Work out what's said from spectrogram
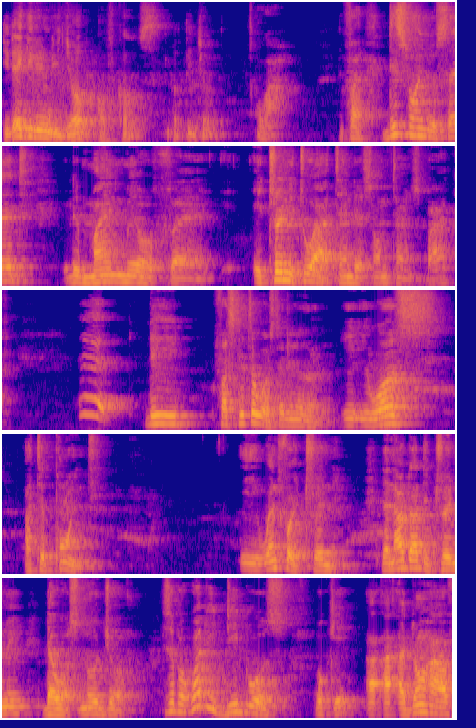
Did I give him the job? Of course, got the job. Wow. In fact, this one you said remind me of uh, a training tour I attended sometimes back. Eh, the facilitator was telling us that he, he was at a point. He went for a training. Then after the training, there was no job. He said, but what he did was, okay, I, I- don't have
